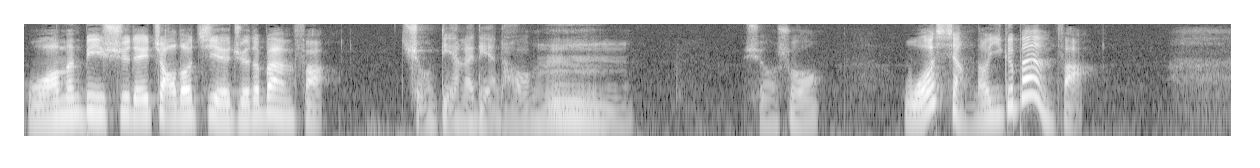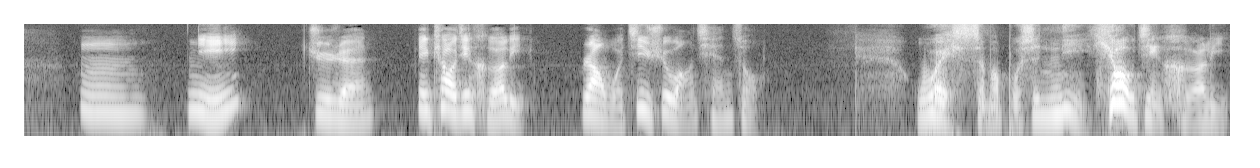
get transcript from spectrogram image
我们必须得找到解决的办法。”熊点了点头，嗯。熊说：“我想到一个办法。嗯，你巨人，你跳进河里，让我继续往前走。”为什么不是你跳进河里？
